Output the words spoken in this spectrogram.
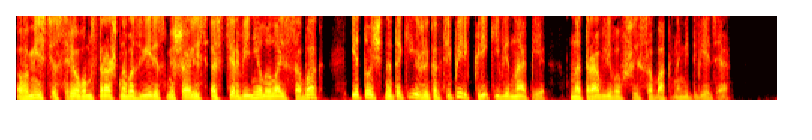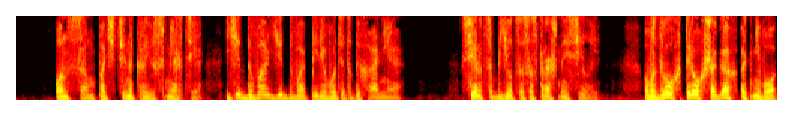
Вместе с ревом страшного зверя смешались остервенелый лай собак и точно такие же, как теперь, крики Винапи, натравливавшие собак на медведя. Он сам почти на краю смерти, едва-едва переводит дыхание. Сердце бьется со страшной силой. В двух-трех шагах от него,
